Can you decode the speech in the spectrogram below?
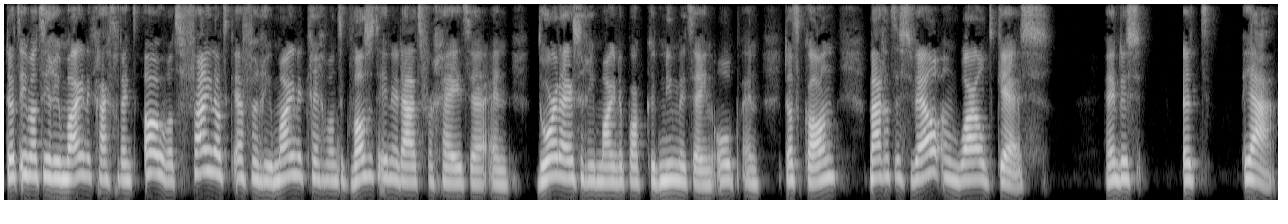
Dat iemand die reminder krijgt en denkt, oh wat fijn dat ik even een reminder kreeg, want ik was het inderdaad vergeten. En door deze reminder pak ik het nu meteen op. En dat kan. Maar het is wel een wild guess. He, dus het, ja,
